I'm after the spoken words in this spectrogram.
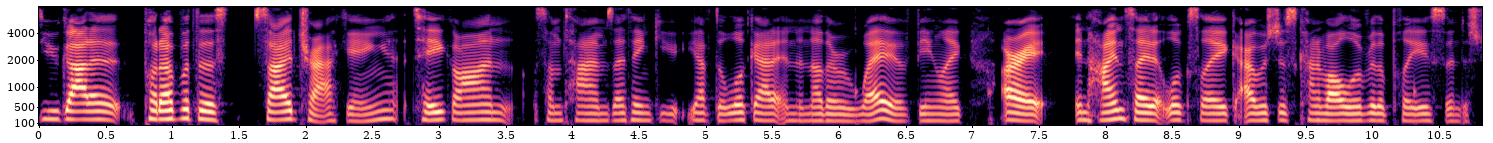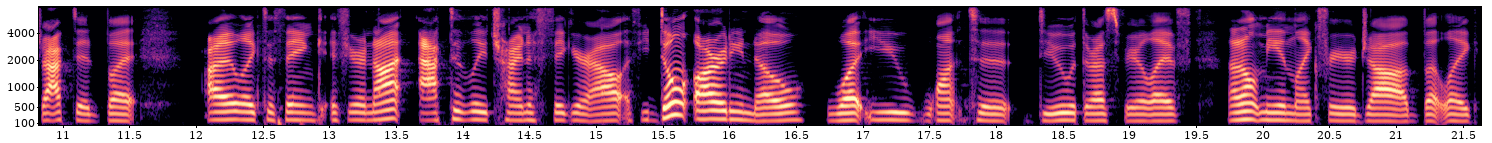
you got to put up with the sidetracking, take on sometimes I think you, you have to look at it in another way of being like, all right, in hindsight, it looks like I was just kind of all over the place and distracted. But I like to think if you're not actively trying to figure out, if you don't already know what you want to do with the rest of your life, I don't mean like for your job, but like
